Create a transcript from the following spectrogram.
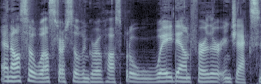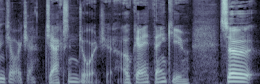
and also Wellstar Sylvan Grove Hospital way down further in Jackson, Georgia. Jackson, Georgia. Okay, thank you. So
